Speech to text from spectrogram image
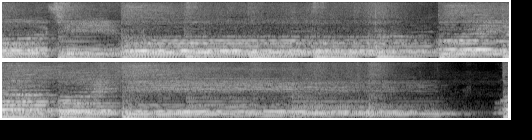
何起雾每一每天我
